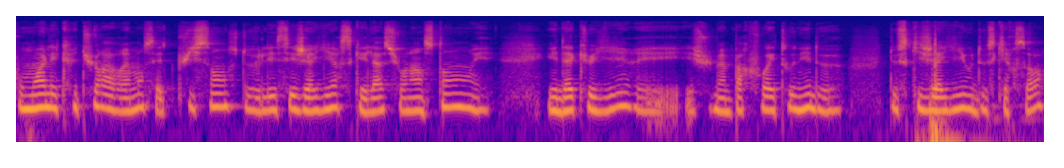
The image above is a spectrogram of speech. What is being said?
pour moi, l'écriture a vraiment cette puissance de laisser jaillir ce qui est là sur l'instant et, d'accueillir. Et, je suis même parfois étonnée de, de ce qui jaillit ou de ce qui ressort.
